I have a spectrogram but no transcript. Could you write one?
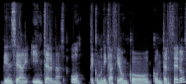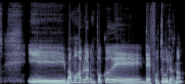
bien sean internas o de comunicación con, terceros, y vamos a hablar un poco de, futuro, ¿no?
